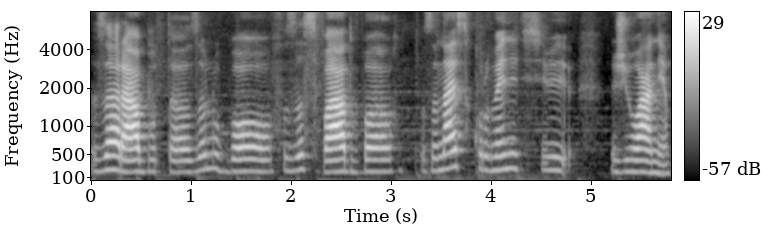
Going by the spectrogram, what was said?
за работа, за любов, за сватба, за най-съкровените си желания.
